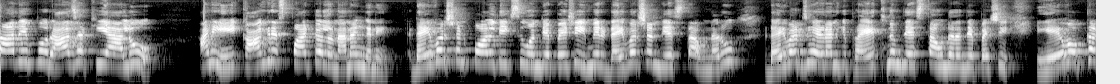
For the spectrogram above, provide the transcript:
సాధింపు రాజకీయాలు అని కాంగ్రెస్ పార్టీ వాళ్ళని అనగానే డైవర్షన్ పాలిటిక్స్ అని చెప్పేసి మీరు డైవర్షన్ చేస్తూ ఉన్నారు డైవర్ట్ చేయడానికి ప్రయత్నం చేస్తూ ఉన్నారని చెప్పేసి ఏ ఒక్క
